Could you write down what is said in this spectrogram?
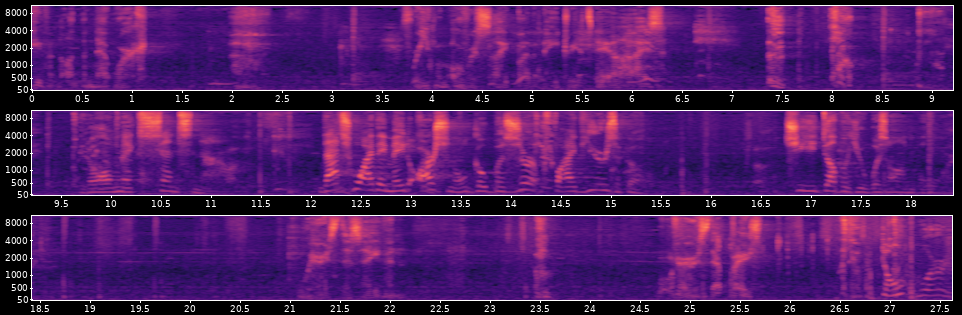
Even on the network. Free from oversight by the Patriots' AIs. It all makes sense now. That's why they made Arsenal go berserk five years ago. GW was on board. Where is this Haven? Where is their base? Don't worry.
